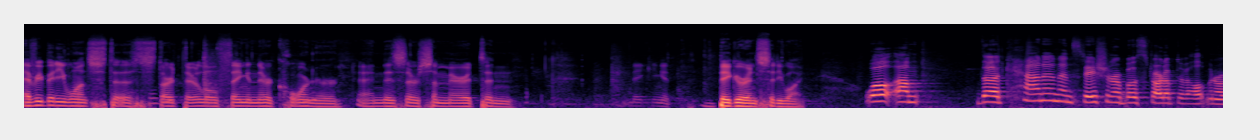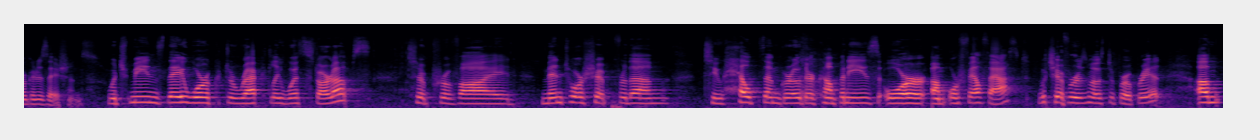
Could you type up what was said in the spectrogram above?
everybody wants to start their little thing in their corner, and is there some merit in making it bigger and citywide? Well, um, the Cannon and Station are both startup development organizations, which means they work directly with startups to provide mentorship for them, to help them grow their companies or, um, or fail fast, whichever is most appropriate. Um,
